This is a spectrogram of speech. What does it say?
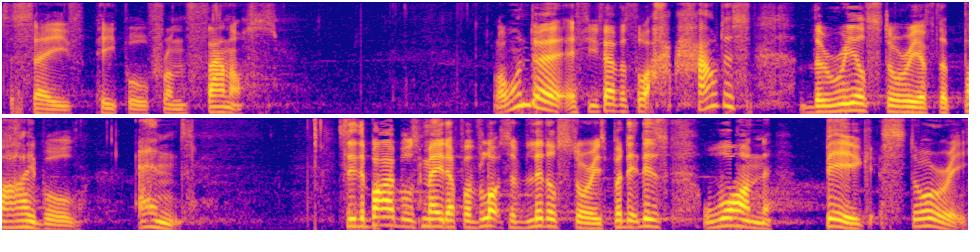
to save people from Thanos. Well, I wonder if you've ever thought, how does the real story of the Bible end? See, the Bible's made up of lots of little stories, but it is one big story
